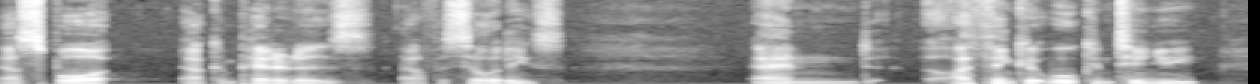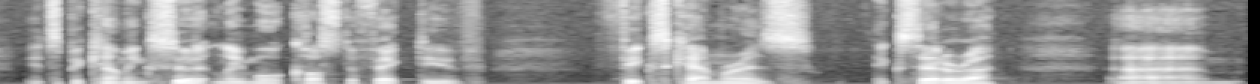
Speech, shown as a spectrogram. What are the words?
our sport, our competitors, our facilities. And I think it will continue. It's becoming certainly more cost effective, fixed cameras, etc. Um,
